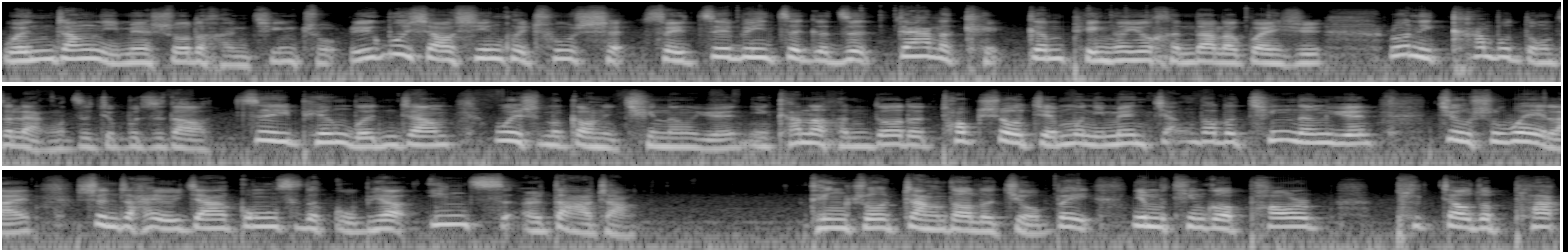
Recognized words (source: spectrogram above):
文章里面说的很清楚，一不小心会出事，所以这边这个字 delicate 跟平衡有很大的关系。如果你看不懂这两个字，就不知道这一篇文章为什么告诉你氢能源。你看到很多的 talk show 节目里面讲到的氢能源就是未来，甚至还有一家公司的股票因此而大涨。听说涨到了九倍，你有没有听过 Power 叫做 Plug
